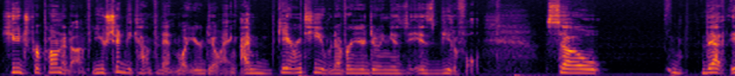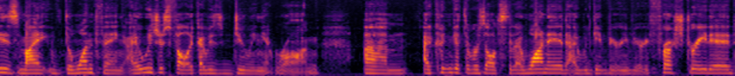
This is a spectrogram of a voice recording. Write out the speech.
huge proponent of. You should be confident in what you're doing. I guarantee you whatever you're doing is is beautiful. So that is my the one thing. I always just felt like I was doing it wrong. Um, I couldn't get the results that I wanted. I would get very, very frustrated.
